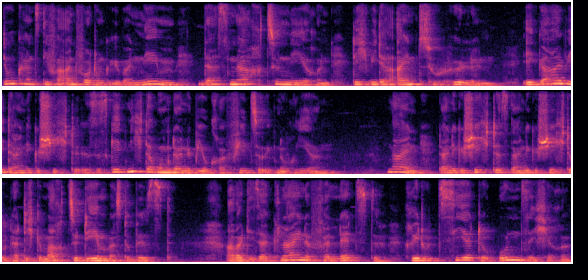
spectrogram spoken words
Du kannst die Verantwortung übernehmen, das nachzunähren, dich wieder einzuhüllen, egal wie deine Geschichte ist. Es geht nicht darum, deine Biografie zu ignorieren. Nein, deine Geschichte ist deine Geschichte und hat dich gemacht zu dem, was du bist. Aber dieser kleine, verletzte, reduzierte, unsichere,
